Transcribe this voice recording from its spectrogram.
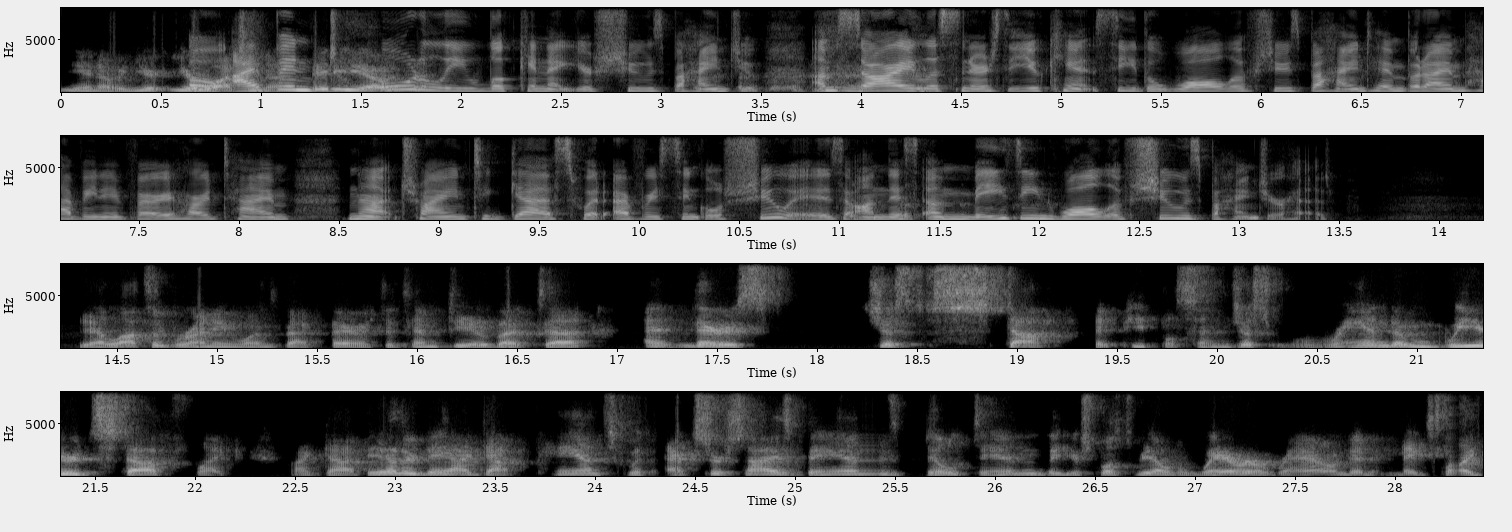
you know you're, you're oh, watching i've been video totally looking at your shoes behind you. I'm sorry listeners that you can't see the wall of shoes behind him but i'm having a very hard time not trying to guess what every single shoe is on this amazing wall of shoes behind your head. Yeah lots of running ones back there to tempt you but uh, and there's just stuff that people send just random weird stuff. Like I got the other day, I got pants with exercise bands built in that you're supposed to be able to wear around, and it makes like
